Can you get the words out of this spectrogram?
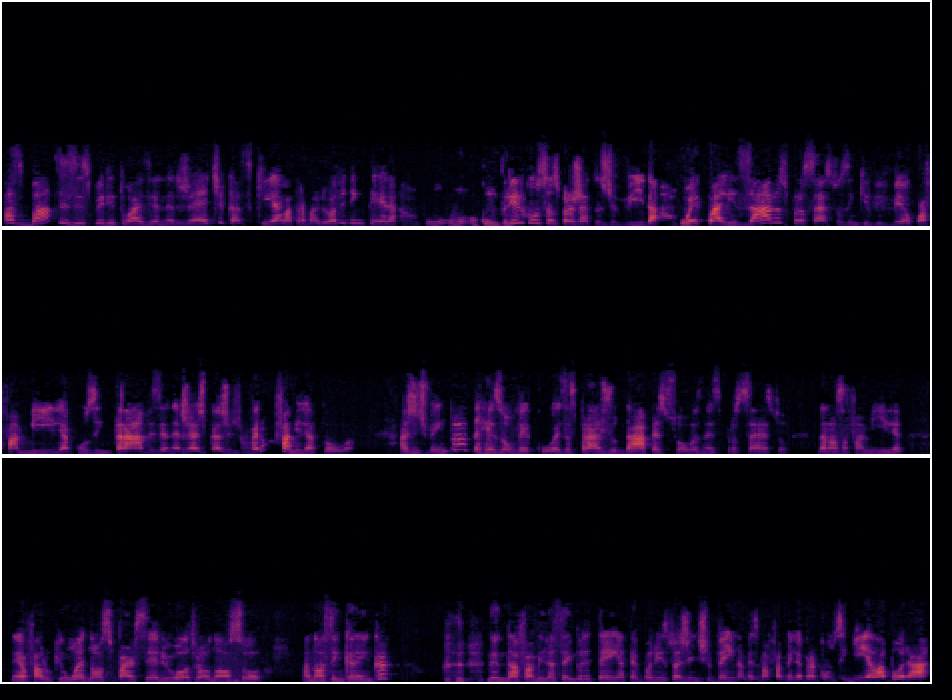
As bases espirituais e energéticas que ela trabalhou a vida inteira, o, o, o cumprir com seus projetos de vida, o equalizar os processos em que viveu com a família, com os entraves energéticos. A gente não vê uma família à toa. A gente vem para resolver coisas, para ajudar pessoas nesse processo da nossa família. Eu falo que um é nosso parceiro e o outro é o nosso a nossa encrenca dentro da família sempre tem, até por isso a gente vem na mesma família para conseguir elaborar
